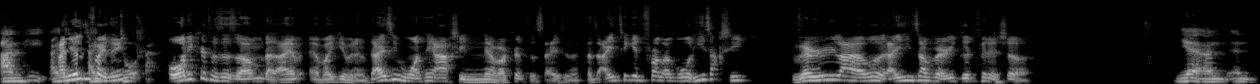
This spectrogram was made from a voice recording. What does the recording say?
And he, I And here's the I funny thing, all the criticism that I have ever given him, that is the one thing I actually never criticized him because I think in front of goal, he's actually very reliable. He's a very good finisher. Yeah, and, and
